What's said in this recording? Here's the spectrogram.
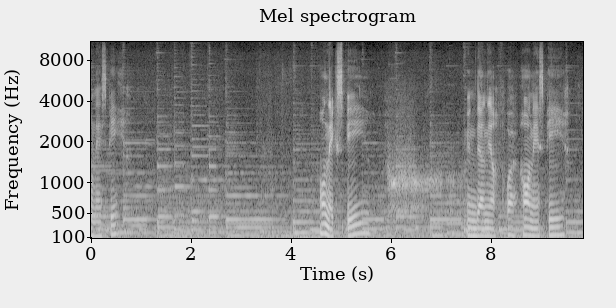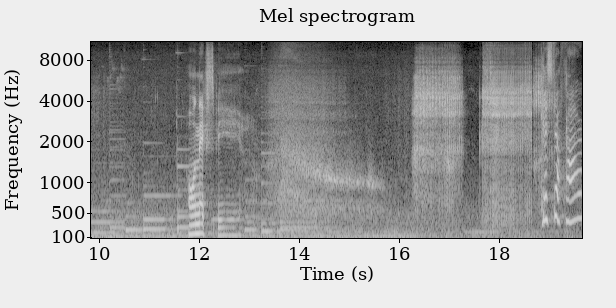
On inspire. On expire. Une dernière fois, on inspire. On expire. Christopher?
